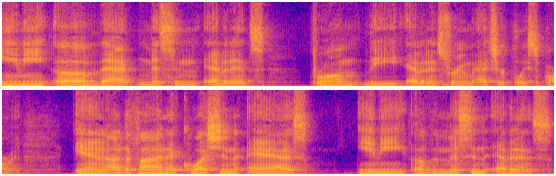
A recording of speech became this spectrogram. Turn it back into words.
any of that missing evidence from the evidence room at your police department? And I define that question as any of the missing evidence.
